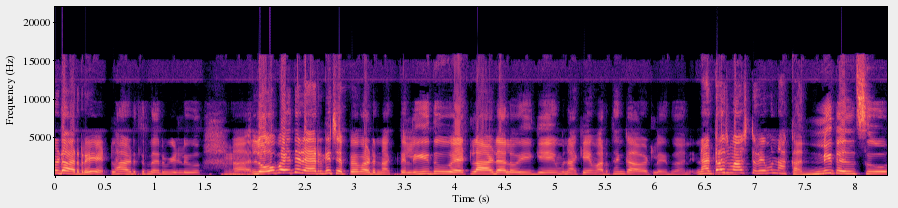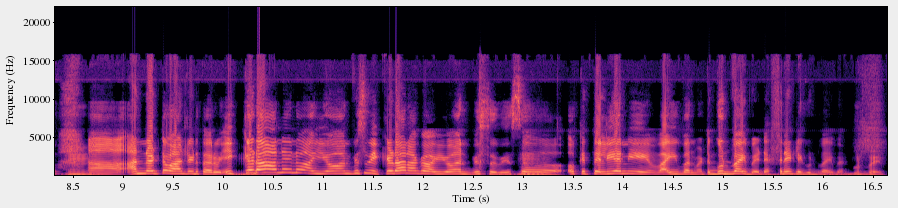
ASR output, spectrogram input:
కూడా అరే ఎట్లా ఆడుతున్నారు వీళ్ళు? లోబ్ అయితే డైరెక్ట్గా చెప్పేవాడు నాకు తెలియదు ఎట్లా ఆడాలో ఈ గేమ్ నాకేం అర్థం కావట్లేదు అని. నటరాజ్ మాస్టర్ ఏమో నాకు అన్ని తెలుసు. అన్నట్టు మాట్లాడతారు. ఇక్కడ నేను? అయ్యో అనిపిస్తుంది. ఇక్కడ నాకు అయ్యో అనిపిస్తుంది. సో. ఒక తెలియని వైబ్ అనమాట గుడ్ వైబే డెఫినెట్లీ గుడ్ వైబే గుడ్ వైబ్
